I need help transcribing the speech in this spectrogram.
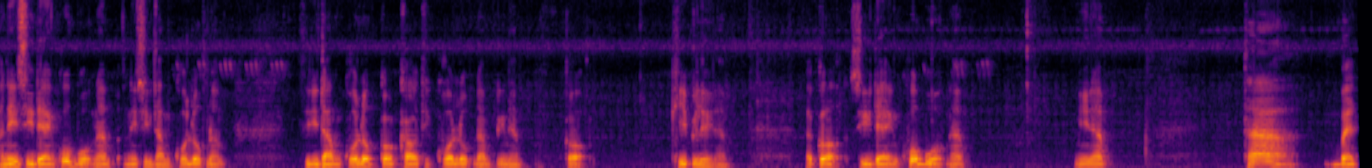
อันนี้สีแดงขั้วบวกนะครับ อันนี้สีดำขั้วลบนะครับ สีดำขั้วลบก็เข้าที่ขั้วลบนะครับนี่นะครับ ก็คีบไปเลยนะครับ แล้วก็สีแดงขั้วบวกนะครับ นี่นะครับ ถ้า แบต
